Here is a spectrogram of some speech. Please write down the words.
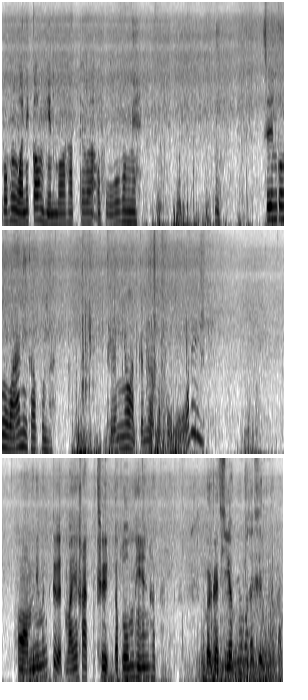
บ่ฮู้ว่าในกล้องเห็นบ่ครับ แต่ว่า โอ้โหเบิ่งเนี่ย ซื้นก็เมื่อวานนี่ครับพุ่นน่ะแทงยอดกันแบบโอ้โหหอมนี่มันเกิดไว้ค่ะถึกกับลมแห้งครับเบิกกระเทียมยังว่าถ้ขึ้นอยู่ครับ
